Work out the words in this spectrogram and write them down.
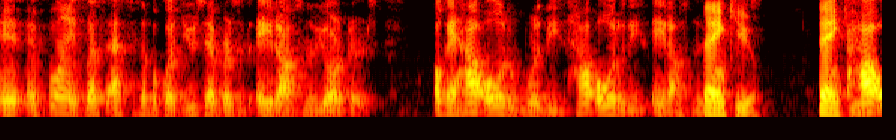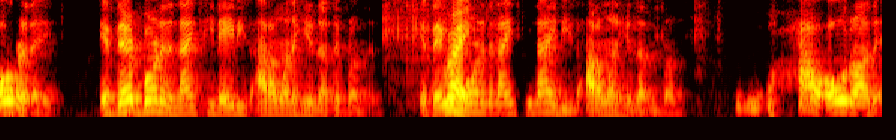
in, in flames. Let's ask a simple question. You said versus ADOS New Yorkers. Okay, how old were these? How old are these ADOS New Thank you. Thank you. How old are they? If they're born in the 1980s, I don't want to hear nothing from them. If they were right. born in the 1990s, I don't want to hear nothing from them. How old are they?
